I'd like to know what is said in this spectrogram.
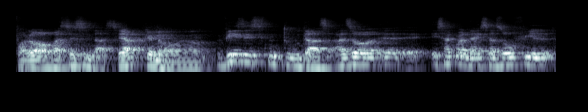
Follower, was ist denn das? Ja? Genau, ja. Wie siehst du das? Also, äh, ich sag mal, da ist ja so viel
